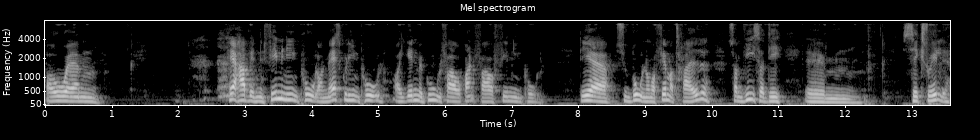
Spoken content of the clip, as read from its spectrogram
Og øhm, her har vi en feminin pol og en maskulin pol, og igen med gul farve, grøn farve, feminin pol. Det er symbol nummer 35, som viser det øhm, seksuelle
